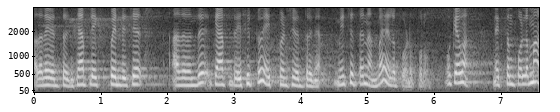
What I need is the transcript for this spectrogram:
அதெல்லாம் எடுத்துருங்க. கேபிட்டல் எக்ஸ்பெண்டிச்சர் அதை வந்து கேபிட்டல் ரெசிப்ட்டும் எக்ஸ்பென்ஸும் எடுத்துருங்க. மிச்சத்தை நம்ம இதில் போட போகிறோம் ஓகேவா நெக்ஸ்ட் சம் போடலாமா?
